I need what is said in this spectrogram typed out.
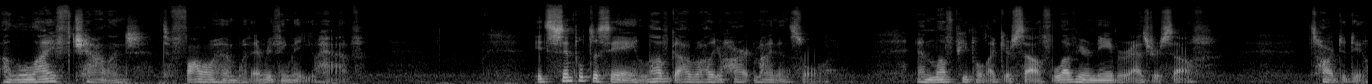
a life challenge to follow him with everything that you have. It's simple to say, love God with all your heart, mind, and soul, and love people like yourself. Love your neighbor as yourself. It's hard to do.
